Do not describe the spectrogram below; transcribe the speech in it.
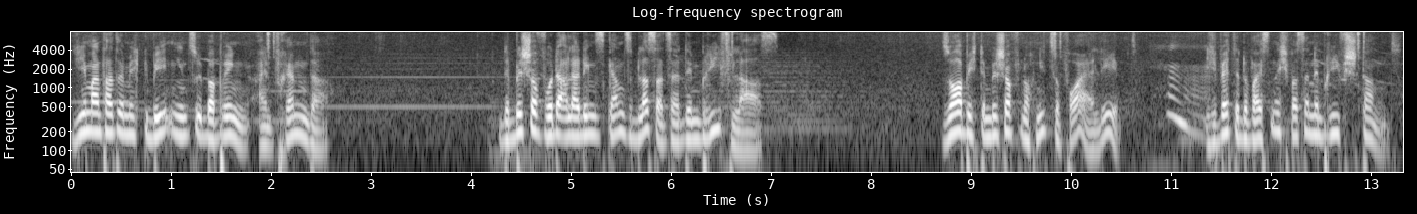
Jemand hatte mich gebeten, ihn zu überbringen. Ein Fremder. Der Bischof wurde allerdings ganz blass, als er den Brief las. So habe ich den Bischof noch nie zuvor erlebt. Ich wette, du weißt nicht, was in dem Brief stand.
